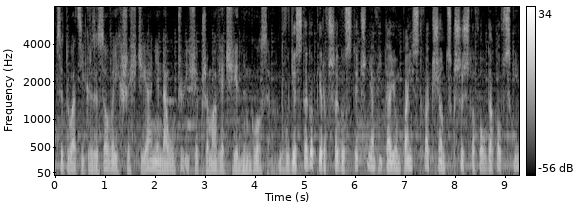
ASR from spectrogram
W sytuacji kryzysowej chrześcijanie nauczyli się przemawiać jednym głosem. 21 stycznia witają Państwa ksiądz Krzysztof Ołdakowski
